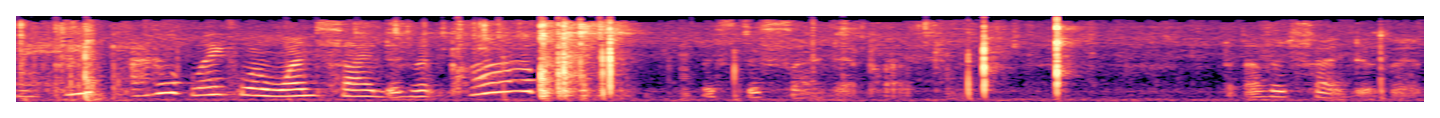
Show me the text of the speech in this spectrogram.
I hate, I don't like when one side doesn't pop. It's this side that pops. The other side doesn't.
